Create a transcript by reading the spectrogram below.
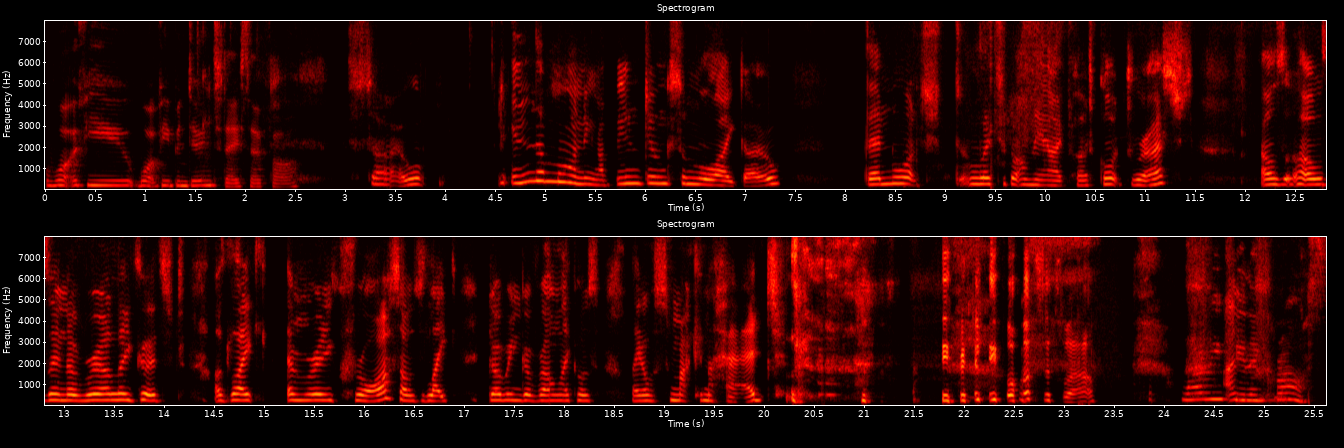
What have you What have you been doing today so far? So, in the morning, I've been doing some Lego, then watched a little bit on the iPad, got dressed. I was I was in a really good. I was like, I'm really cross. I was like going around like I was like I was smacking the head. He really was as well. Why are you I'm- feeling cross?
